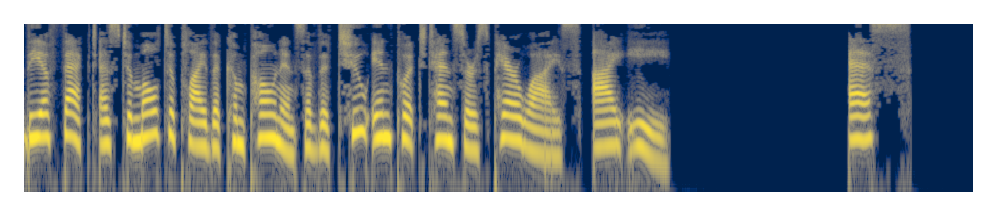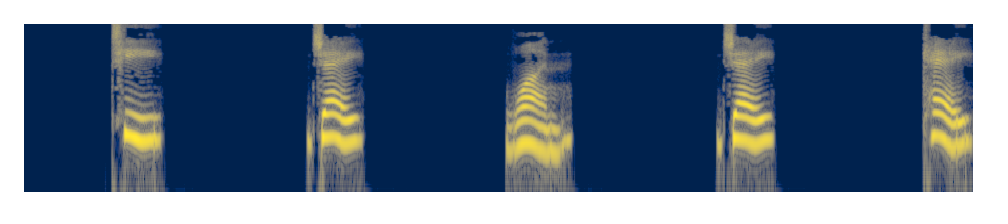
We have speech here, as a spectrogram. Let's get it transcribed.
the effect is to multiply the components of the two input tensors pairwise, i.e. S T J 1 J K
